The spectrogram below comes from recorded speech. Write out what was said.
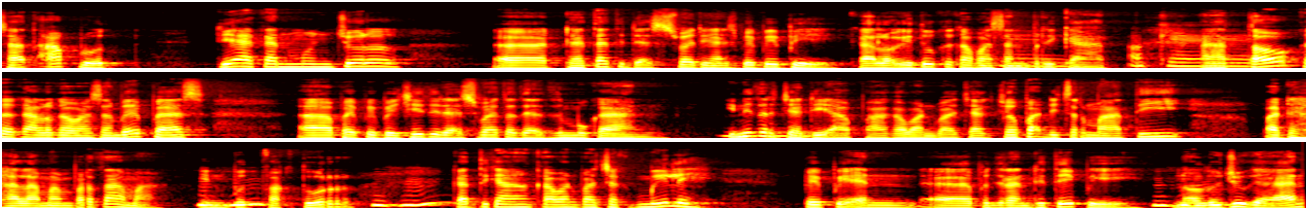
saat upload, dia akan muncul uh, data tidak sesuai dengan SPPB. Kalau itu ke kawasan okay. berikat, okay. atau ke kalau kawasan bebas, uh, eh, PPBJ tidak sesuai atau tidak ditemukan. Ini hmm. terjadi apa kawan pajak? Coba dicermati pada halaman pertama, input mm -hmm. faktur. Mm -hmm. Ketika kawan pajak memilih PPN uh, eh, penyerahan DTP mm -hmm. 07 kan,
